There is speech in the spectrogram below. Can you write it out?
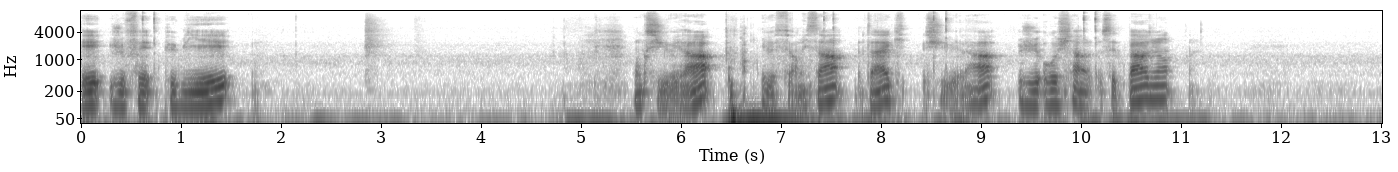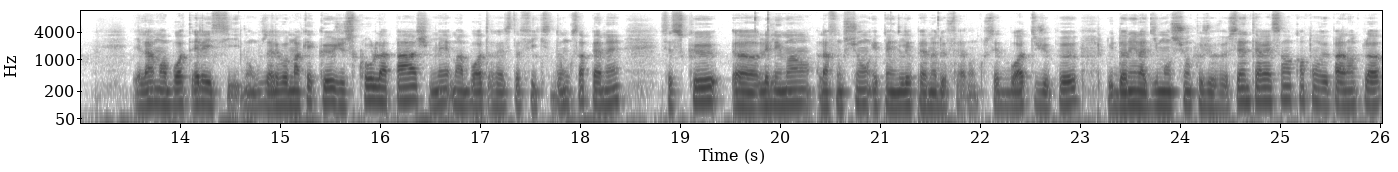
Et je fais publier. Donc si je vais là, je vais fermer ça, tac, je vais là, je recharge cette page. Et là, ma boîte, elle est ici. Donc, vous allez remarquer que je scroll la page, mais ma boîte reste fixe. Donc, ça permet, c'est ce que euh, l'élément, la fonction épinglée permet de faire. Donc, cette boîte, je peux lui donner la dimension que je veux. C'est intéressant quand on veut, par exemple,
